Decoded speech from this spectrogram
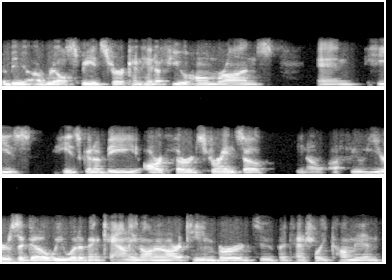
to be a real speedster, can hit a few home runs, and he's he's going to be our third string. So you know, a few years ago we would have been counting on an Arkeem Byrd to potentially come in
